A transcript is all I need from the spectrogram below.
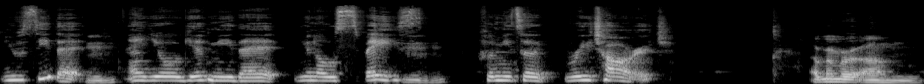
you see that Mhm. and you'll give me that, you know, space Mhm. for me to recharge. I remember um,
